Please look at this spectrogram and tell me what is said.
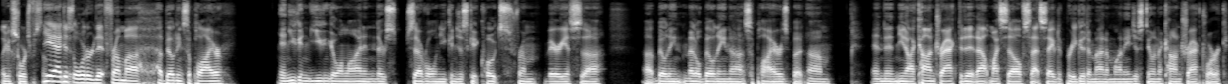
like a storage facility. Yeah, I kit. just ordered it from a, a building supplier, and you can you can go online and there's several, and you can just get quotes from various uh, uh, building metal building uh, suppliers. But um, and then you know I contracted it out myself, so that saved a pretty good amount of money just doing the contract work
